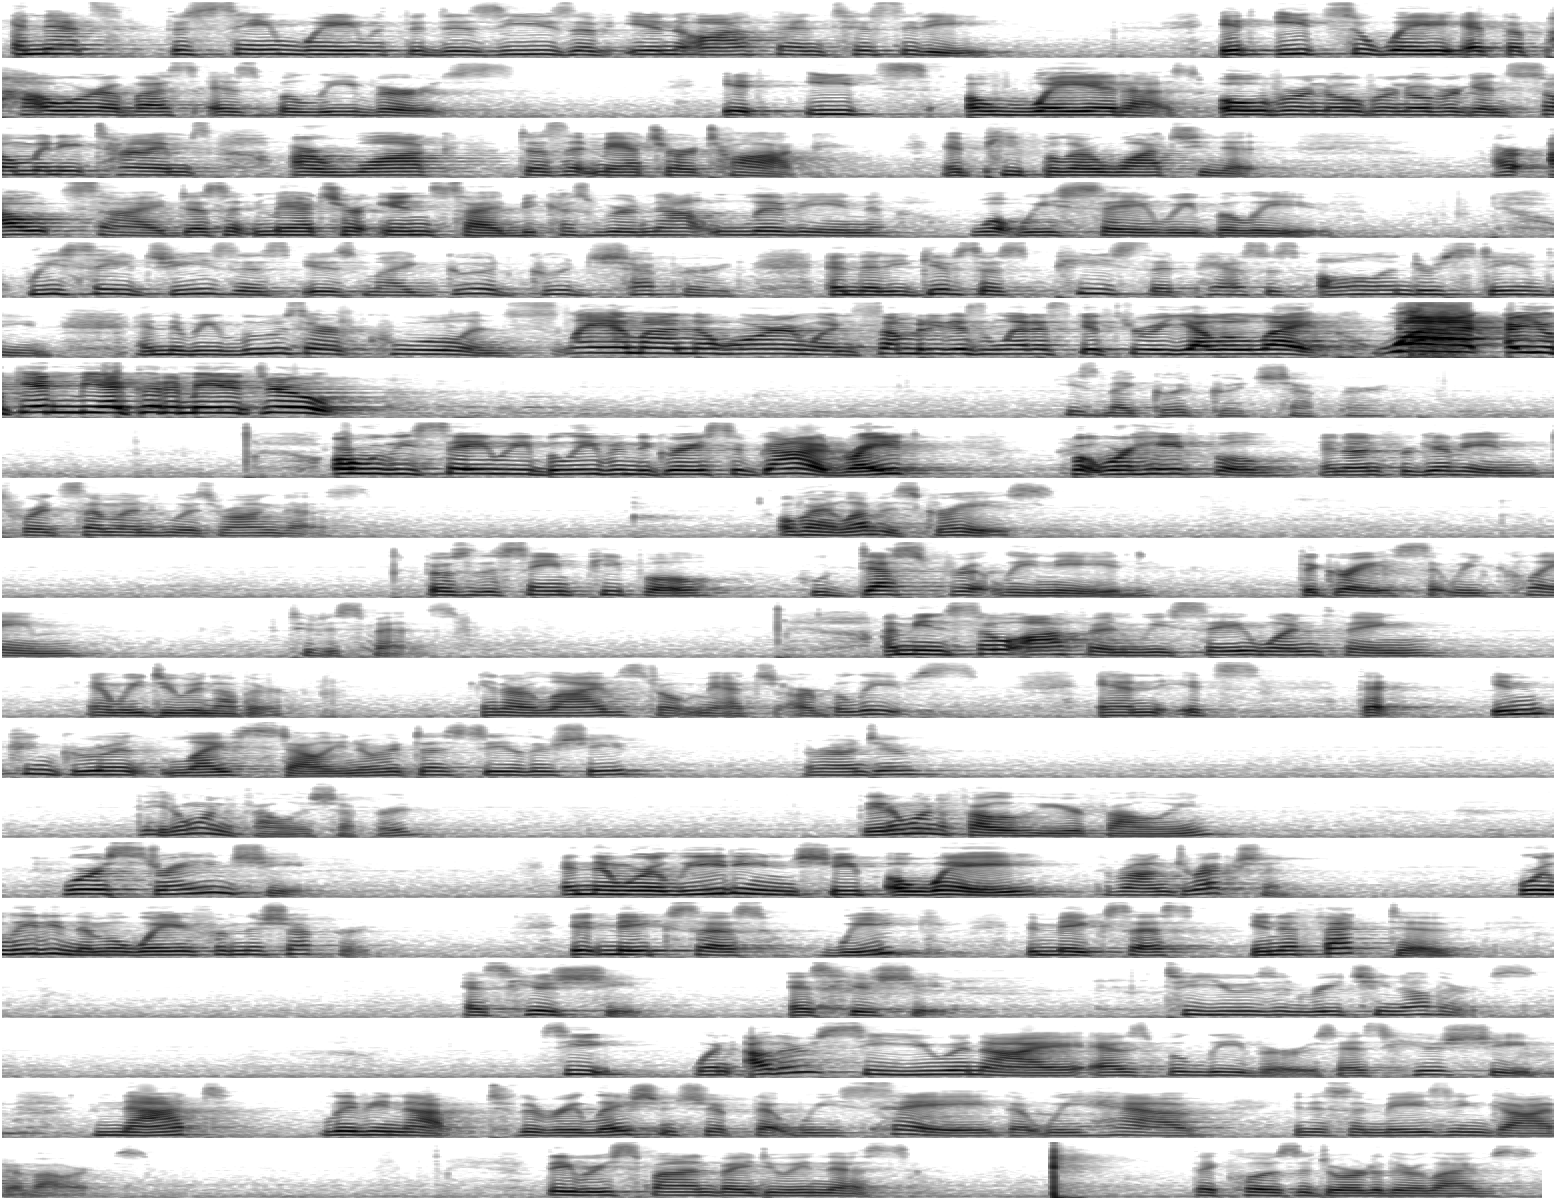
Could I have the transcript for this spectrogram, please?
And that's the same way with the disease of inauthenticity. It eats away at the power of us as believers it eats away at us over and over and over again. So many times our walk doesn't match our talk, and people are watching it. Our outside doesn't match our inside because we're not living what we say we believe. We say Jesus is my good, good shepherd, and that he gives us peace that passes all understanding, and that we lose our cool and slam on the horn when somebody doesn't let us get through a yellow light. What? Are you kidding me? I could have made it through. He's my good, good shepherd. Or would we say we believe in the grace of God, right? But we're hateful and unforgiving towards someone who has wronged us. Oh, but I love his grace. Those are the same people who desperately need the grace that we claim to dispense. I mean, so often we say one thing and we do another, and our lives don't match our beliefs. And it's that incongruent lifestyle. You know what it does to the other sheep around you? They don't want to follow a shepherd. They don't want to follow who you're following. We're a strange sheep. And then we're leading sheep away the wrong direction. We're leading them away from the shepherd. It makes us weak, it makes us ineffective as his sheep, as his sheep, to use in reaching others. See, when others see you and I as believers, as his sheep, not living up to the relationship that we say that we have in this amazing God of ours, they respond by doing this they close the door to their lives.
